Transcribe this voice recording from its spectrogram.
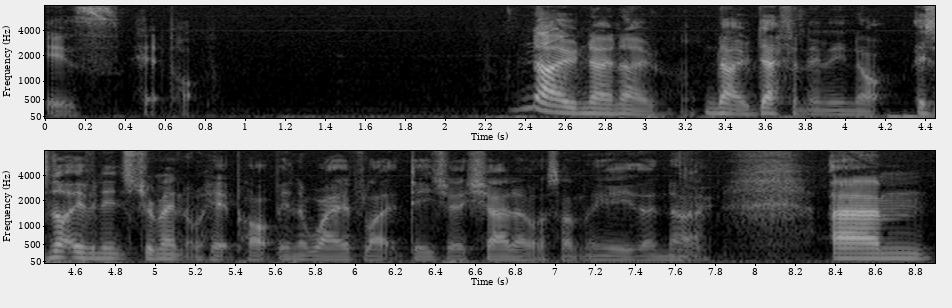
is hip hop. No, no, no, no, definitely not. It's not even instrumental hip hop in the way of like DJ Shadow or something either. No. Um,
